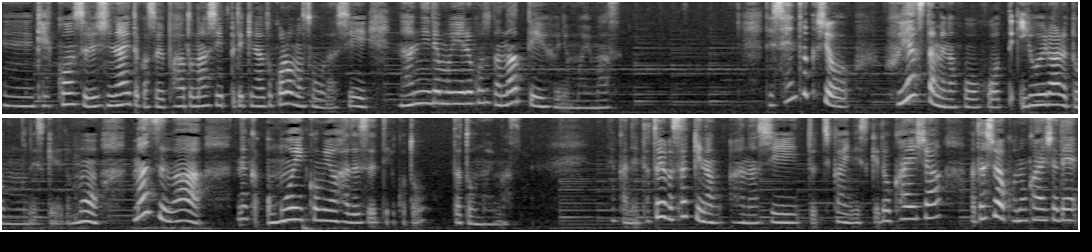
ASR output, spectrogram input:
えー、結婚するしないとかそういうパートナーシップ的なところもそうだし何にでも言えることだなっていうふうに思います。で選択肢を増やすための方法っていろいろあると思うんですけれどもまずはなんか思い込みを外すっていうことだと思います。なんかね、例えばさっきの話と近いんですけど、会社、私はこの会社で、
